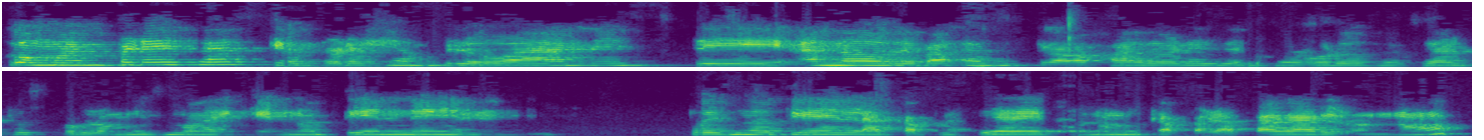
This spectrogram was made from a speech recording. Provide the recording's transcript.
Como empresas que, por ejemplo, han, este, han dado de baja a sus trabajadores del Seguro Social, pues por lo mismo de que no tienen, pues no tienen la capacidad económica para pagarlo, ¿no?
